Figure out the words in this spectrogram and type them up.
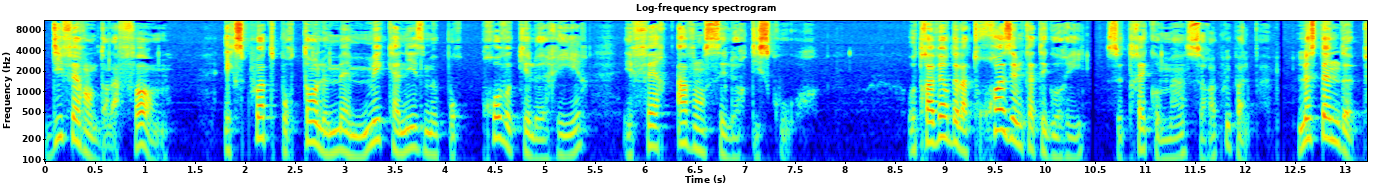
différentes dans la forme, exploitent pourtant le même mécanisme pour provoquer le rire et faire avancer leur discours. Au travers de la troisième catégorie, ce trait commun sera plus palpable. Le stand-up,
